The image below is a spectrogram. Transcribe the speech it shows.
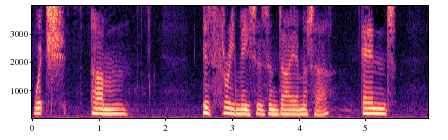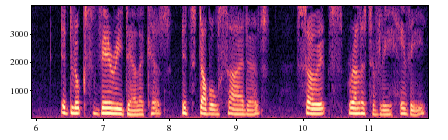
which um, is three metres in diameter, and it looks very delicate. It's double sided, so it's relatively heavy.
